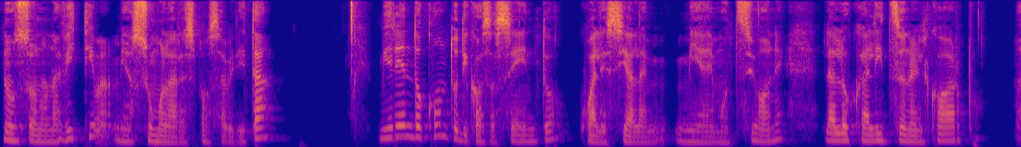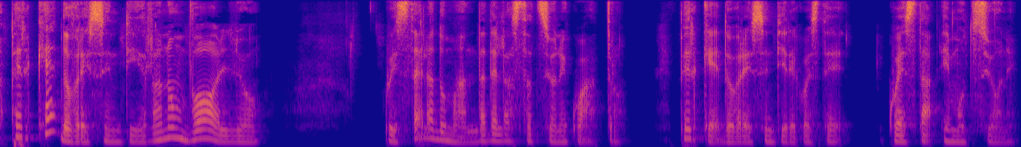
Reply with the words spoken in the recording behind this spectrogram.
Non sono una vittima, mi assumo la responsabilità, mi rendo conto di cosa sento, quale sia la mia emozione, la localizzo nel corpo. Ma perché dovrei sentirla? Non voglio. Questa è la domanda della stazione 4. Perché dovrei sentire queste, questa emozione?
